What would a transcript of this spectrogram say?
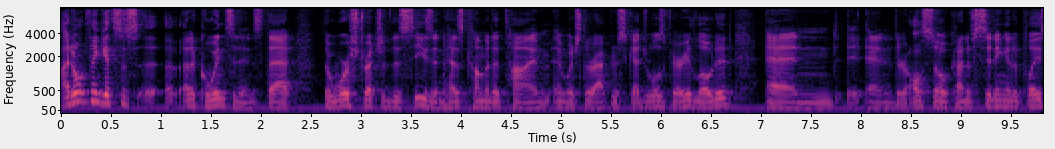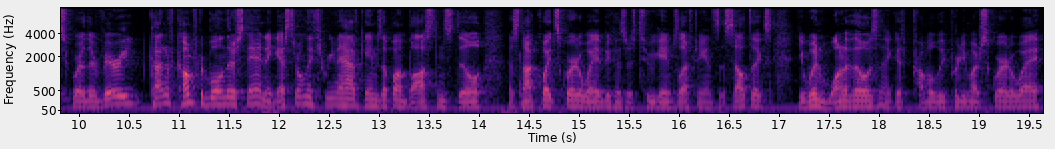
I don't think it's a, a, coincidence that the worst stretch of this season has come at a time in which the Raptors' schedule is very loaded, and and they're also kind of sitting in a place where they're very kind of comfortable in their standing. I guess they're only three and a half games up on Boston still. That's not quite squared away because there's two games left against the Celtics. You win one of those, I think it's probably pretty much squared away.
